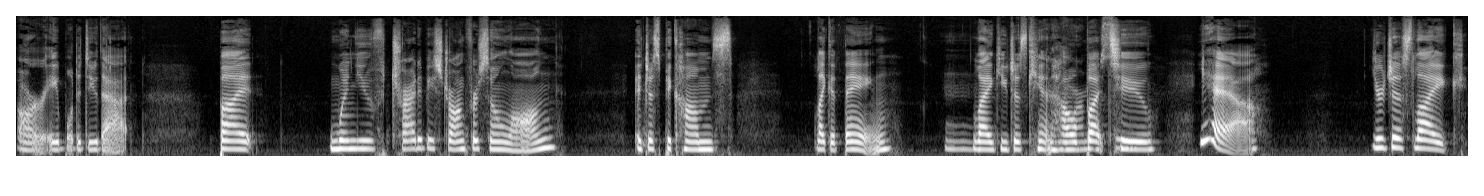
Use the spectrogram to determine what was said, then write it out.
are able to do that. But when you've tried to be strong for so long, it just becomes like a thing. Mm. Like you just can't help but to yeah. You're just like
